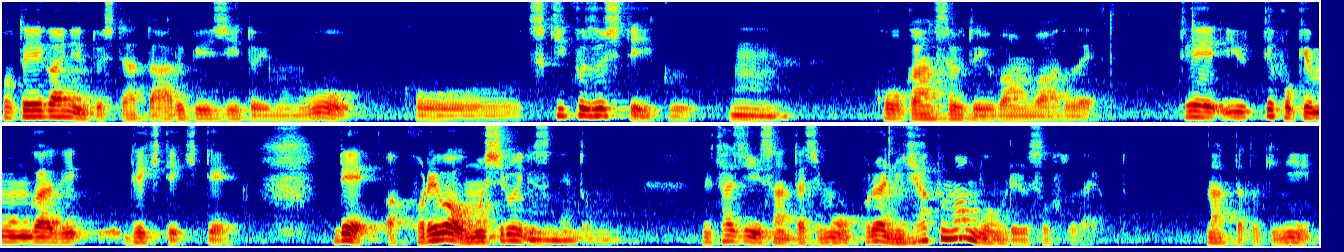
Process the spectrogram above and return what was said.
固定概念としてあった RPG というものをこう突き崩していくうん交換するというワンワードで。って言ってポケモンがでできてきて、で、あ、これは面白いですね、とうん。で、田尻さんたちも、これは200万本売れるソフトだよ、となった時に、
